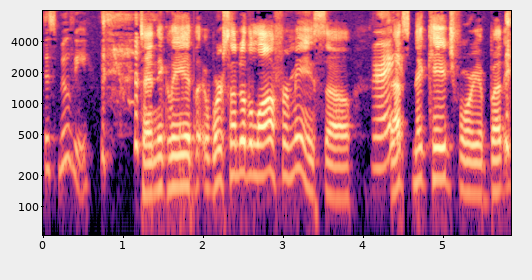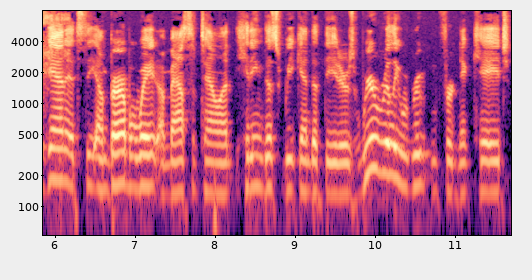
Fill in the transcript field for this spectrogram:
this movie." Technically, it, works under the law for me, so Right? That's Nick Cage for you. But again, it's the unbearable weight of massive talent hitting this weekend at theaters. We're really rooting for Nick Cage.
